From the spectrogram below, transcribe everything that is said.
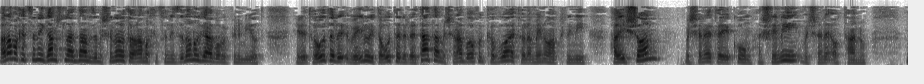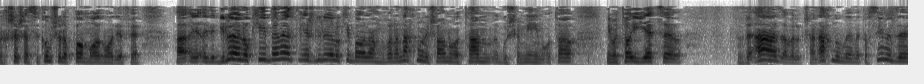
העולם החיצוני, גם של האדם, זה משנה לו את העולם החיצוני, זה לא נוגע בו בפנימיות. ואילו התערותא דלתתא משנה באופן קבוע את עולמנו הפנימי. הראשון משנה את היקום, השני משנה אותנו. אני חושב שהסיכום שלו פה מאוד מאוד יפה. הגילוי האלוקי, באמת, יש גילוי אלוקי בעולם, אבל אנחנו נשארנו אותם גושמים, אותו, עם אותו יצר, ואז, אבל כשאנחנו באמת עושים את זה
